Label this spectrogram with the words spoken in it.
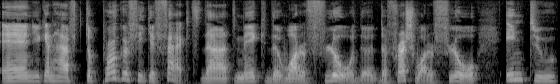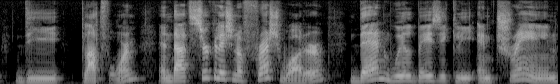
and you can have topographic effects that make the water flow, the, the freshwater flow into the platform and that circulation of fresh water then will basically entrain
